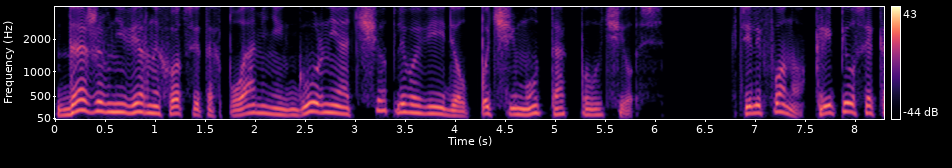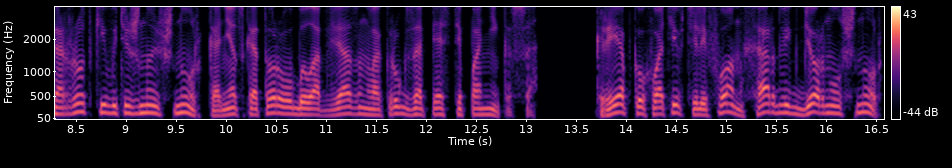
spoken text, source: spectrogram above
Даже в неверных отцветах пламени Гурни отчетливо видел, почему так получилось. К телефону крепился короткий вытяжной шнур, конец которого был обвязан вокруг запястья Паникаса. Крепко ухватив телефон, Хардвик дернул шнур.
